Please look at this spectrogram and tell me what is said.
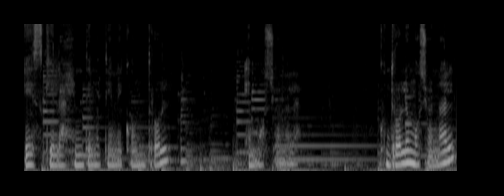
es que la gente no tiene control emocional. Control emocional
